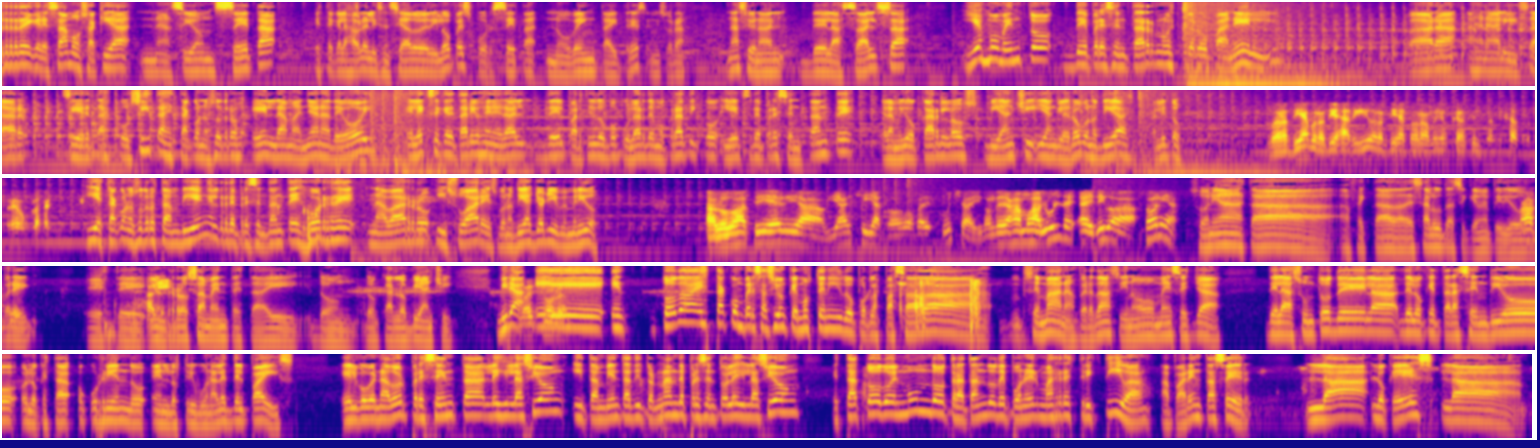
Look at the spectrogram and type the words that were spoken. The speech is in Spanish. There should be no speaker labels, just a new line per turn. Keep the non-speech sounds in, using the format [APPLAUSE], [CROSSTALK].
Regresamos aquí a Nación Z. Este que les habla el licenciado Eddie López por Z93, emisora nacional de la salsa. Y es momento de presentar nuestro panel para analizar ciertas cositas. Está con nosotros en la mañana de hoy el ex secretario general del Partido Popular Democrático y ex representante, el amigo Carlos Bianchi y Angleró. Buenos días, Carlito.
Buenos días, buenos días a ti, buenos días a todos los amigos que nos sintonizan. Siempre es un placer.
Y está con nosotros también el representante Jorge Navarro y Suárez. Buenos días, Georgie, bienvenido.
Saludos a ti, Eddie, a Bianchi y a todos los que escuchan. ¿Y dónde dejamos a Lourdes? Eh, digo, a Sonia.
Sonia está afectada de salud, así que me pidió un
Ah,
break. Este, y honrosamente está ahí don, don Carlos Bianchi. Mira,
No
eh, en toda esta conversación que hemos tenido por las pasadas semanas, ¿verdad? Si no meses ya, del asunto de, la, de lo que trascendió, lo que está ocurriendo en los tribunales del país, el gobernador presenta legislación y también Tatito Hernández presentó legislación. Está todo el mundo tratando de poner más restrictiva, aparenta ser, la, lo que es la,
